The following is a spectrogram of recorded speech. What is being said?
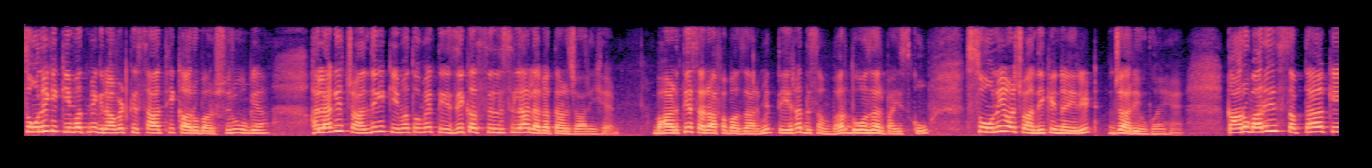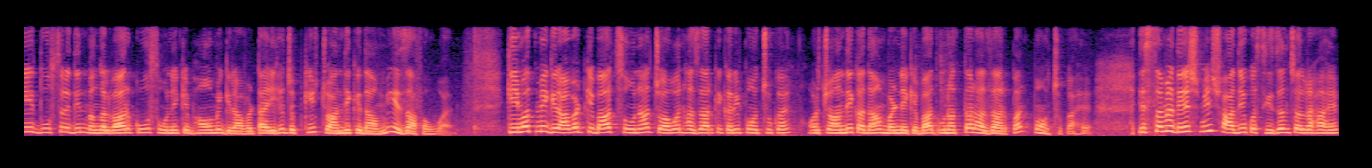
सोने की कीमत में गिरावट के साथ ही कारोबार शुरू हो गया। हालाँकि चांदी की कीमतों में तेज़ी का सिलसिला लगातार जारी है। भारतीय सराफा बाज़ार में 13 दिसंबर 2022 को सोने और चांदी के नए रेट जारी हो गए हैं। कारोबारी सप्ताह के दूसरे दिन मंगलवार को सोने के भाव में गिरावट आई है, जबकि चांदी के दाम में इजाफा हुआ है। कीमत में गिरावट के बाद सोना चौवन हज़ार के करीब पहुँच चुका है और चांदी का दाम बढ़ने के बाद उनहत्तर हज़ार पर पहुँच चुका है। इस समय देश में शादियों का सीज़न चल रहा है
